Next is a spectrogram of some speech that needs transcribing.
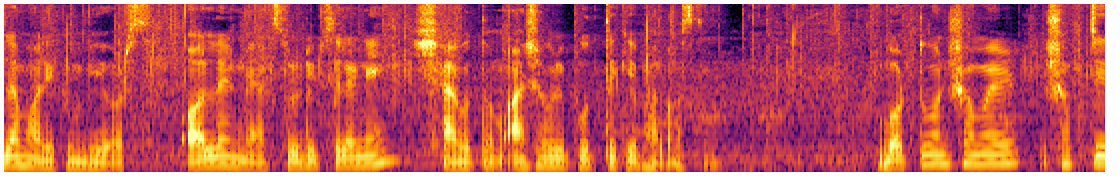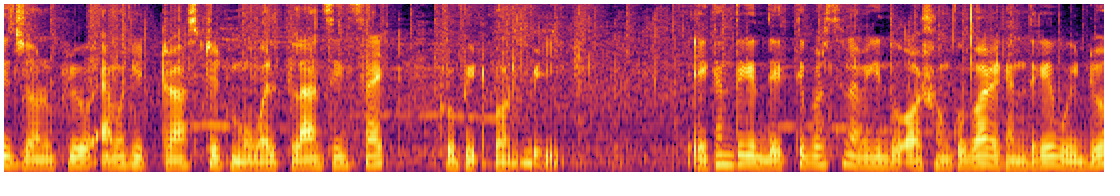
আসসালামু আলাইকুম ভিউয়ার্স। অনলাইন ম্যাথস ইউটিউব চ্যানেলে স্বাগতম। আশা করি প্রত্যেকে ভালো আছেন। বর্তমান সময়ের সবচেয়ে জনপ্রিয় এমনকি trusted mobile freelancing site profit BD. এখান থেকে দেখতে পাচ্ছেন আমি কিন্তু অসংখ্যবার এখান থেকে উইড্রো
